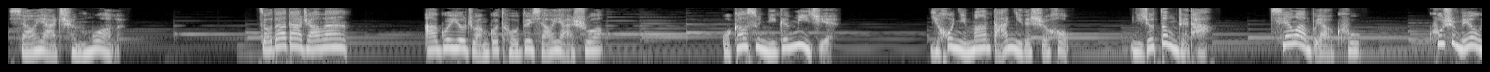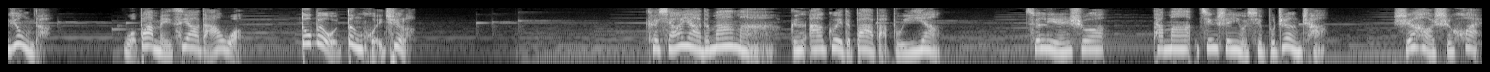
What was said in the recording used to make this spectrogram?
小雅沉默了。走到大闸湾。阿贵又转过头对小雅说：“我告诉你一个秘诀，以后你妈打你的时候，你就瞪着她，千万不要哭，哭是没有用的。我爸每次要打我，都被我瞪回去了。可小雅的妈妈跟阿贵的爸爸不一样，村里人说他妈精神有些不正常，时好时坏。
